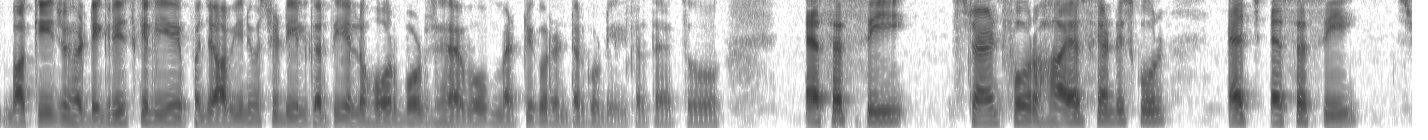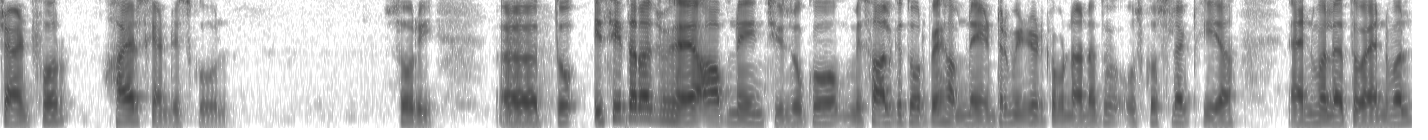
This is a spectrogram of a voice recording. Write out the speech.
बाकी जो है डिग्रीज़ के लिए पंजाब यूनिवर्सिटी डील करती है, लाहौर बोर्ड जो है वो मैट्रिक और इंटर को डील करता है। तो S S C stand for higher secondary school H S S C stand for higher secondary school. Sorry तो इसी तरह जो है आपने इन चीज़ों को, मिसाल के तौर पे हमने इंटरमीडिएट का बनाना तो उसको सिलेक्ट किया, एनअल है तो एनअल,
